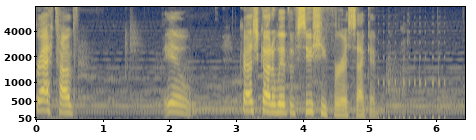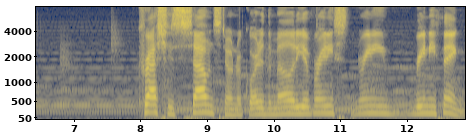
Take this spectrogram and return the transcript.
Crash caught... Ew. Crash caught a whip of sushi for a second. Crash's soundstone recorded the melody of rainy, rainy, rainy thing.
